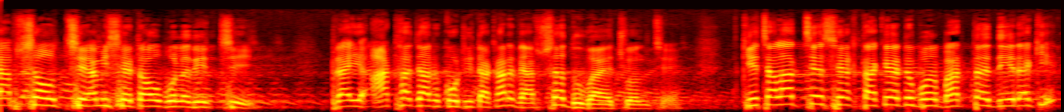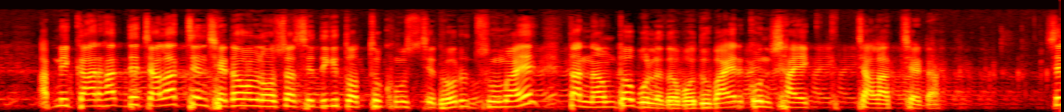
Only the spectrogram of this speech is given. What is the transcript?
ব্যবসা হচ্ছে, আমি সেটাও বলে দিচ্ছি। প্রায় আট হাজার কোটি টাকার ব্যবসা দুবাইয়ে চলছে। কে চালাচ্ছে সে তাকে একটু বার্তা দিয়ে রাখি। আপনি কার হাত দিয়ে চালাচ্ছেন সেটাও আমি নৌসাদ সিদ্দিকি তথ্য খুঁজছে। ধরুন সুমায়ে তার নামটাও বলে দেবো, দুবাইয়ের কোন শায়েক চালাচ্ছে এটা। সে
